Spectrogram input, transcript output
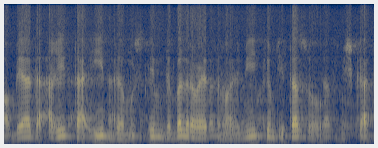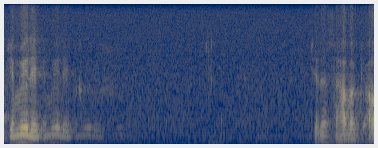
او بیا د هغې تائید د مسلم د بل روایت نه معلومیږي کوم چې تاسو مشکات کې ویلې چې د صحابه او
